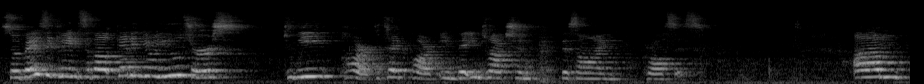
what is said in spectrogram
So basically, it's about getting your users to be part, to take part in the interaction design process. Um,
